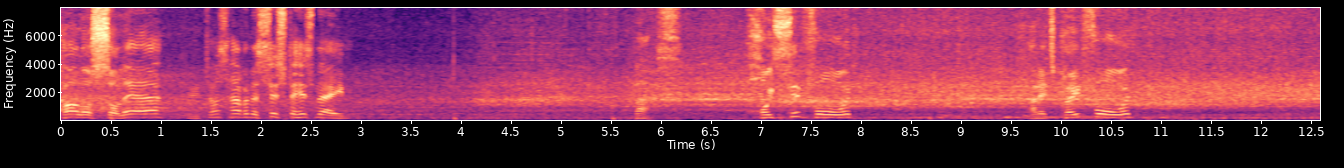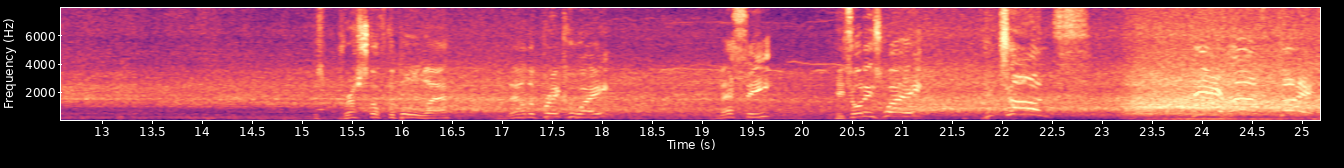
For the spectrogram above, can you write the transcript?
Carlos Soler, who does have an assist to his name. Vaz hoists it forward. And it's played forward. Just brushed off the ball there. And now the breakaway. Messi, he's on his way. The chance! He has done it!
